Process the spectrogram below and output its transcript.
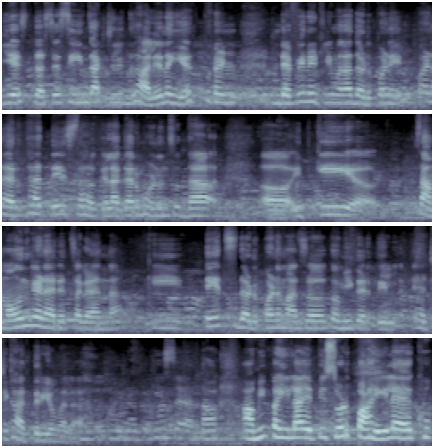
येस तसे सीन्स ॲक्च्युली झाले नाही आहेत पण डेफिनेटली मला दडपण येईल. पण अर्थात ते सहकलाकार म्हणून सुद्धा अ, इतके सामावून घेणार आहेत सगळ्यांना की तेच दडपण माझं कमी करतील ह्याची खात्री आहे मला. नक्कीच. आता आम्ही पहिला एपिसोड पाहिला आहे खूप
